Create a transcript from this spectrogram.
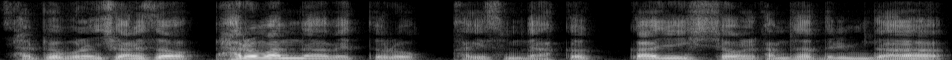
살펴보는 시간에서 바로 만나 뵙도록 하겠습니다. 끝까지 시청을 감사드립니다.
